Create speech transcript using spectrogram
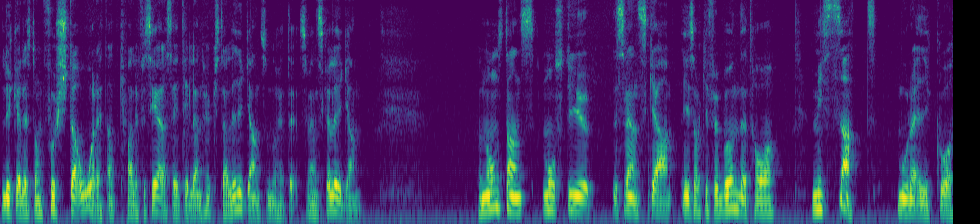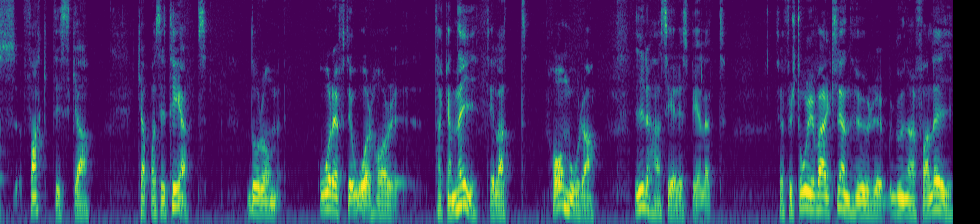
lyckades de första året att kvalificera sig till den högsta ligan som då hette Svenska ligan. Så någonstans måste ju det svenska ishockeyförbundet ha missat Mora IKs faktiska kapacitet då de år efter år har tackat nej till att ha Mora i det här seriespelet. Så jag förstår ju verkligen hur Gunnar Falley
